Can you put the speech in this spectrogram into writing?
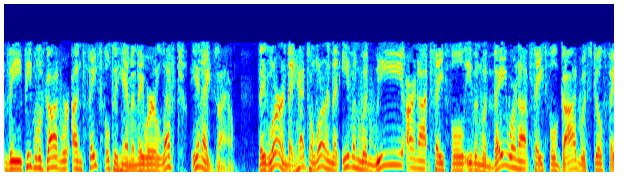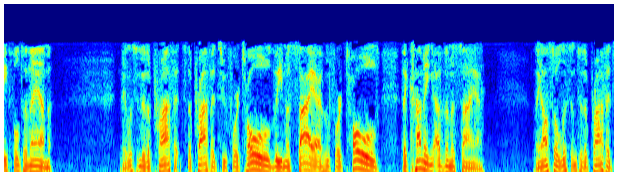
the people of God were unfaithful to him and they were left in exile, they learned, they had to learn that even when we are not faithful, even when they were not faithful, God was still faithful to them. They listened to the prophets, the prophets who foretold the Messiah, who foretold the coming of the Messiah. They also listened to the prophets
